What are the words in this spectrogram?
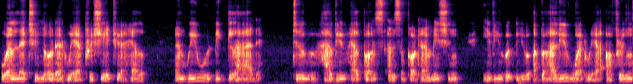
want to let you know that we appreciate your help and we would be glad to have you help us and support our mission if you, you value what we are offering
